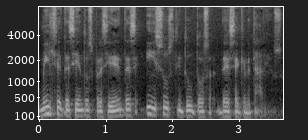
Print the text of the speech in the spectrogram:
1.700 presidentes y sustitutos de secretarios.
